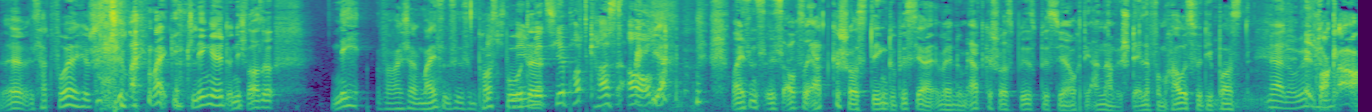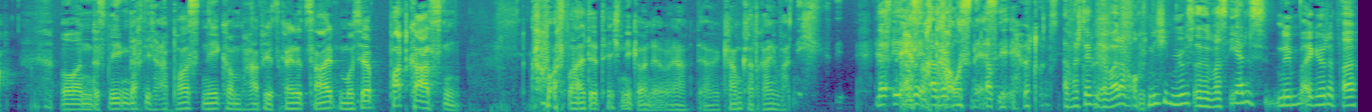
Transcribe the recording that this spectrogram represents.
äh, es hat vorher hier schon zweimal geklingelt und ich war so, nee, war ich ja, meistens ist ein Ich nehme Postbote. jetzt hier Podcast auf. ja, meistens ist auch so Erdgeschoss-Ding. Du bist ja, wenn du im Erdgeschoss bist, bist du ja auch die Annahmestelle vom Haus für die Post. Ja, logisch. Ist doch klar. Und deswegen dachte ich, ah, Post, nee, komm, hab jetzt keine Zeit, muss ja podcasten. Aber es war halt der Techniker und der, ja, der kam gerade rein, war nicht. Na, er ist, er ist aber- noch aber- draußen, er, ist, aber- er hört uns. Aber Steffen, er war doch auch nicht amused. Also was ich alles nebenbei gehört habe, war,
